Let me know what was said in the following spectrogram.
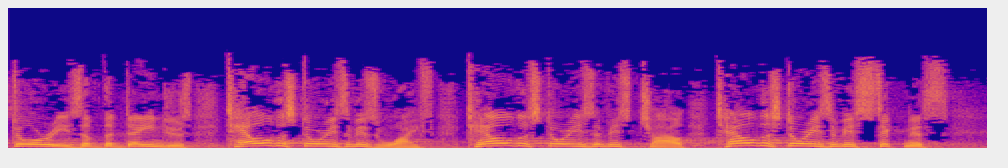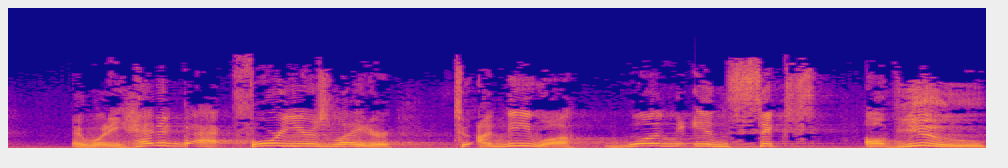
stories of the dangers, tell the stories of his wife, tell the stories of his child, tell the stories of his sickness. And when he headed back four years later to Aniwa, one in six of you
